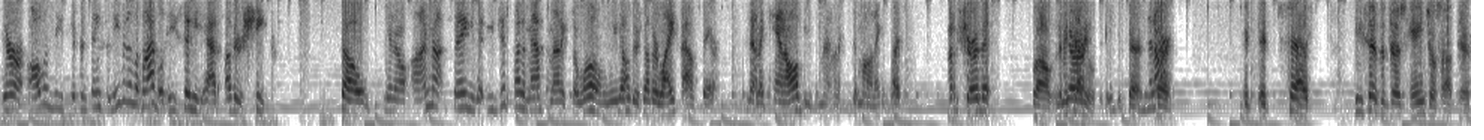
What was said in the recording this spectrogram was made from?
there are all of these different things, and even in the Bible, he said he had other sheep. So you know, I'm not saying that you just by the mathematics alone, we know there's other life out there. Then it can't all be demonic, demonic, but I'm sure that Well, let me tell are you, that are. It, it says he says that there's angels out there.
